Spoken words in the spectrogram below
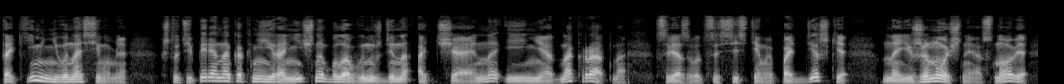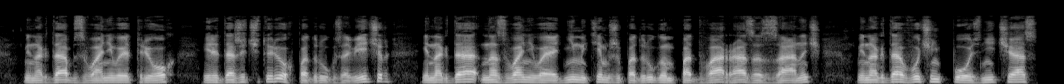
такими невыносимыми, что теперь она, как ни иронично, была вынуждена отчаянно и неоднократно связываться с системой поддержки на еженочной основе, иногда обзванивая трех или даже четырех подруг за вечер, иногда названивая одним и тем же подругам по два раза за ночь, иногда в очень поздний час,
